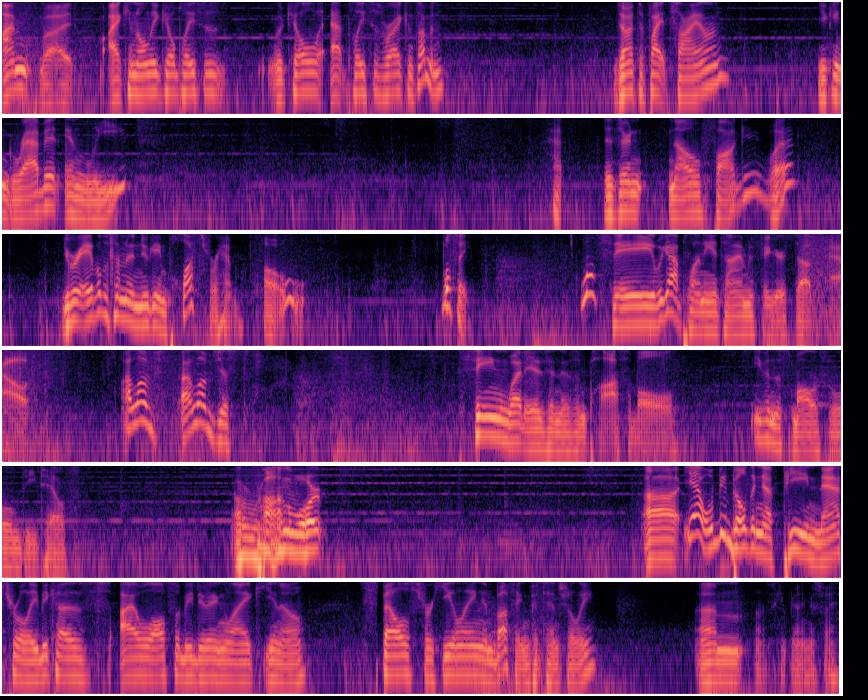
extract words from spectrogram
I'm uh, I can only kill places kill at places where I can summon. Don't have to fight Scion. You can grab it and leave. Is there no Foggy? What? You were able to summon a new game plus for him. Oh. We'll see. We'll see. We got plenty of time to figure stuff out. I love I love just seeing what is and isn't possible. Even the smallest little details. A wrong warp. Uh, yeah, we'll be building FP naturally because I will also be doing like, you know, spells for healing and buffing potentially. Um, let's keep going this way.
